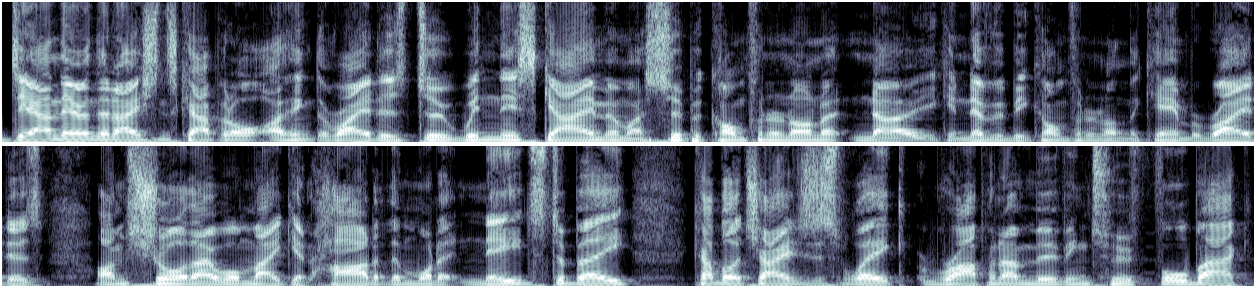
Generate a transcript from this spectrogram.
down there in the nation's capital, I think the Raiders do win this game. Am I super confident on it? No, you can never be confident on the Canberra Raiders. I'm sure they will make it harder than what it needs to be. A couple of changes this week. Rapana moving to fullback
